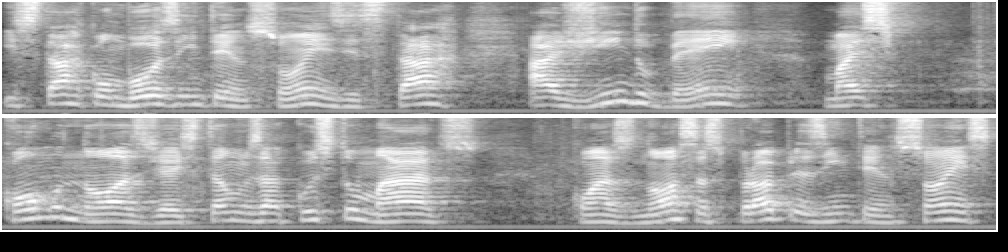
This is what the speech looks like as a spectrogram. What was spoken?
estar com boas intenções, estar agindo bem, mas como nós já estamos acostumados com as nossas próprias intenções,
